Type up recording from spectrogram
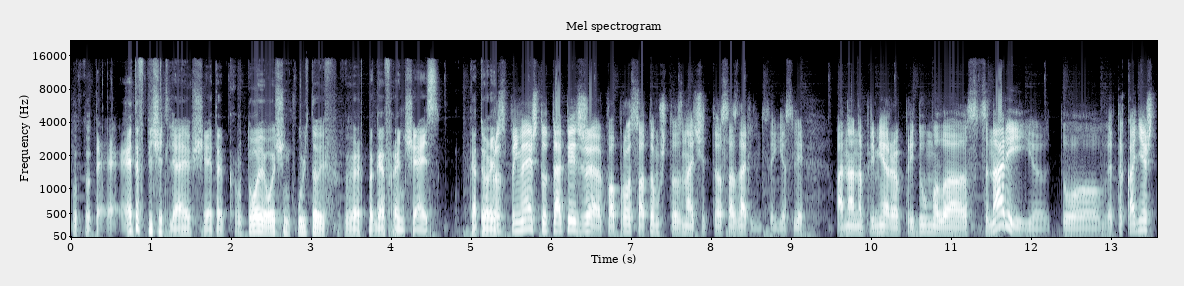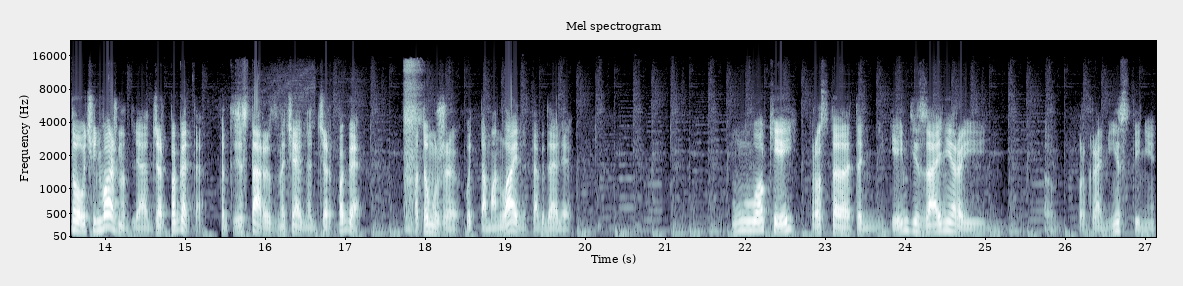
вот- вот, э, это впечатляюще, это крутой, очень культовый RPG франчайз, который... Просто понимаешь, тут опять же к вопросу о том, что значит э, создательница. Если она, например, придумала сценарий, э, то это, конечно, очень важно для JRPG-то. Fantasy Star изначально JRPG. Потом уже какой-то там онлайн и так далее. Ну, окей. Просто это не геймдизайнер и программист, и не...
